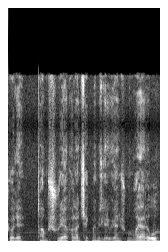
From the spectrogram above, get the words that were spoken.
şöyle tam şuraya falan çekmemiz gerekiyor. Yani şunun ayarı bu.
